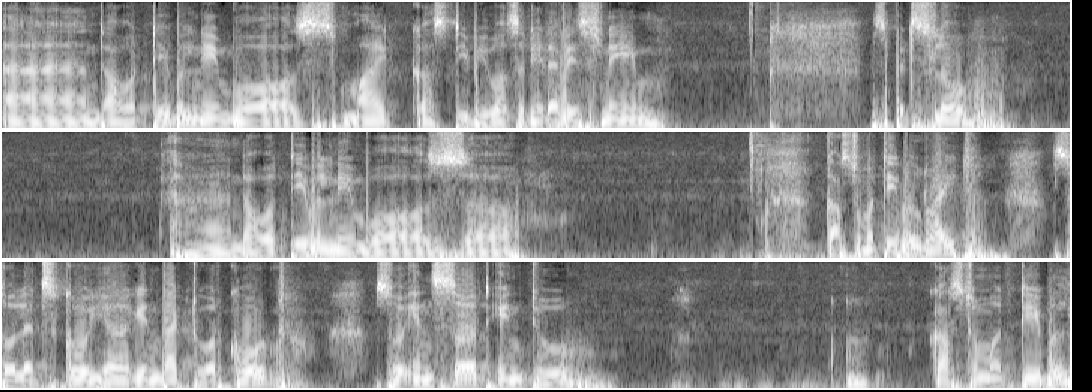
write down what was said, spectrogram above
And our table name was MyCustDB was a database name. It's a bit slow. And our table name was uh, customer table right? So let's go here again back to our code. So insert into customer table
